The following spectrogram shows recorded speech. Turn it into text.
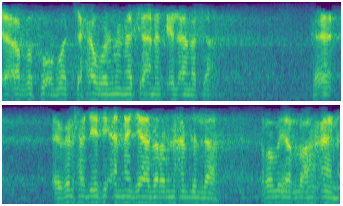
الركوب والتحول من مكان إلى مكان. في الحديث أن جابر بن عبد الله رضي الله عنه.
